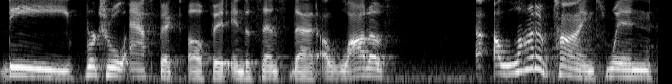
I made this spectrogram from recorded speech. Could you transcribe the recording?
the virtual aspect of it in the sense that a lot of a lot of times when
